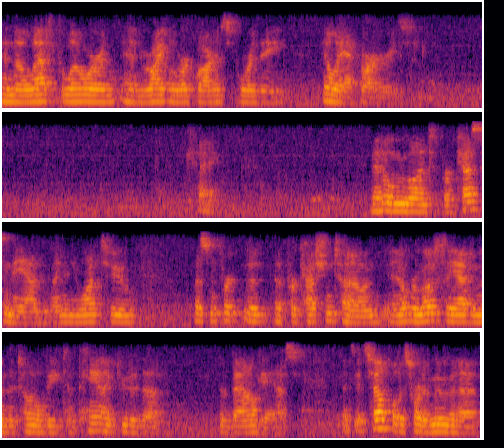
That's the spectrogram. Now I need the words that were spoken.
And the left lower and right lower quadrants for the iliac arteries. Okay. Then we'll move on to percussing the abdomen, and you want to listen for the, the percussion tone. And over most of the abdomen, the tone will be tympanic due to the, the bowel gas. It's, it's helpful to sort of move in a,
